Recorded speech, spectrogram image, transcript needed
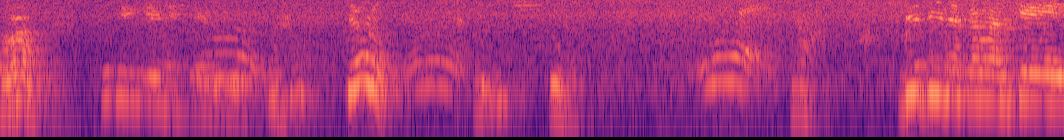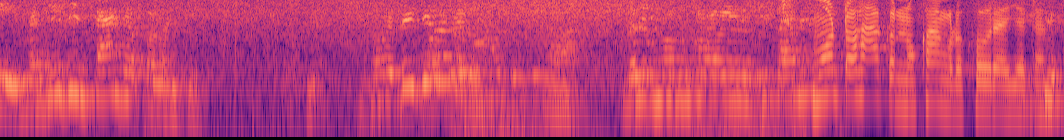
હા. દીદીને કરવાનું છે દીદીને સાંજે કરવાનું છે. મોટું કરો એને દીતાને મોટો હાકરનો ખાંગડો ખવરાય જટાને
